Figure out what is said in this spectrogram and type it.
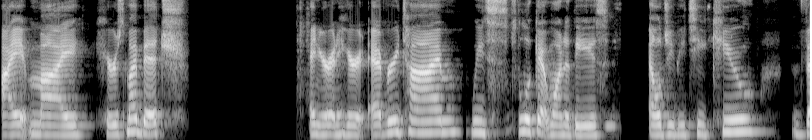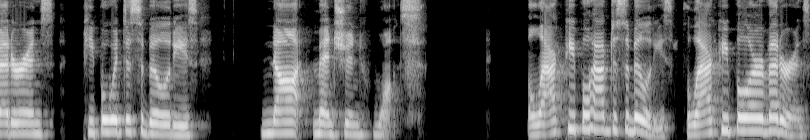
I my here's my bitch, and you're gonna hear it every time we look at one of these LGBTQ veterans, people with disabilities, not mentioned once. Black people have disabilities. Black people are veterans.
